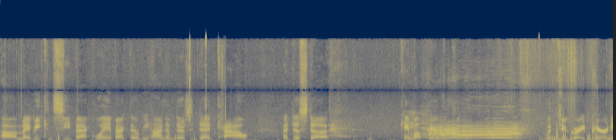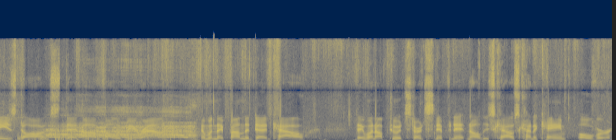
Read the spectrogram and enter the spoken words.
uh, maybe you can see back way back there behind him, there's a dead cow. I just uh, came up here with two, with two Great Pyrenees dogs that uh, followed me around. And when they found the dead cow, they went up to it, started sniffing it, and all these cows kind of came over.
